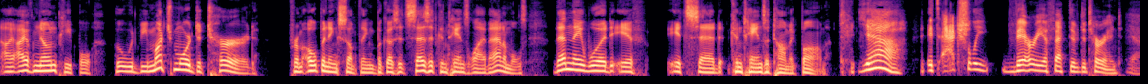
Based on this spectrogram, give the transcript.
I I have known people who would be much more deterred from opening something because it says it contains live animals than they would if it said contains atomic bomb. Yeah, it's actually very effective deterrent. Yeah.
